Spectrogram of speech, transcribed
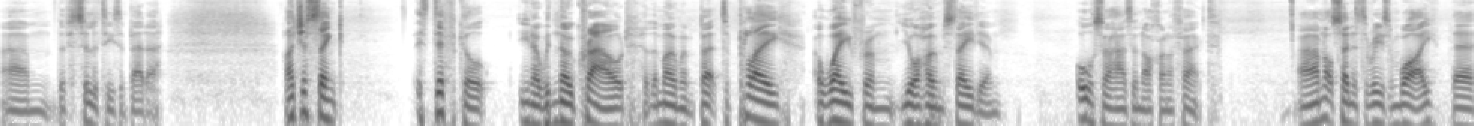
Um, the facilities are better. I just think it's difficult, you know, with no crowd at the moment, but to play away from your home stadium also has a knock-on effect. I'm not saying it's the reason why they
